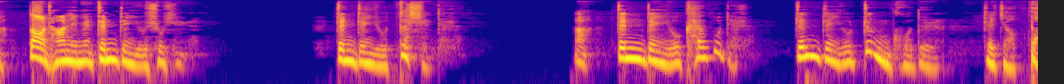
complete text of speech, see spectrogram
啊，道场里面真正有修行人，真正有德行的人，啊，真正有开悟的人，真正有正果的人，这叫宝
